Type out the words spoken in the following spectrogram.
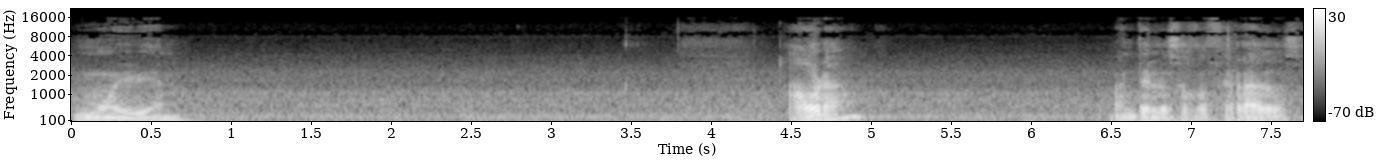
Muy bien. Ahora, mantén los ojos cerrados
